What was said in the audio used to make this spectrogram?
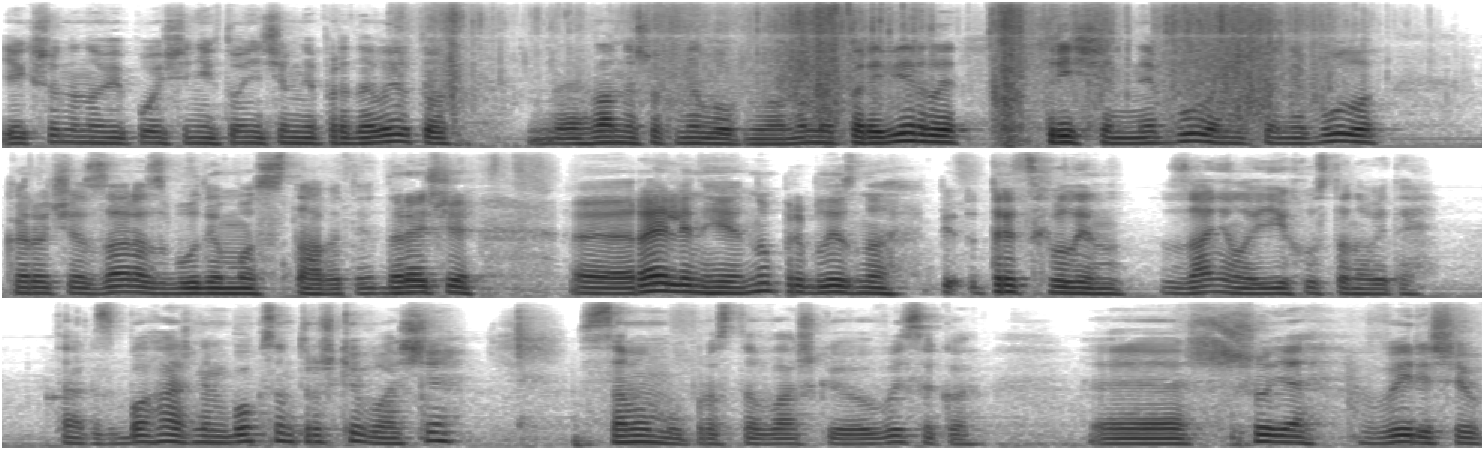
Якщо на новій пошті ніхто нічим не придавив, то е, головне, щоб не лопнуло. Ну, ми перевірили, тріщин не було, нічого не було. Коротше, зараз будемо ставити. До речі, е, рейлінги ну, приблизно 30 хвилин зайняло їх установити. Так, з багажним боксом трошки важче. Самому просто важко його високо. Е, що я вирішив?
